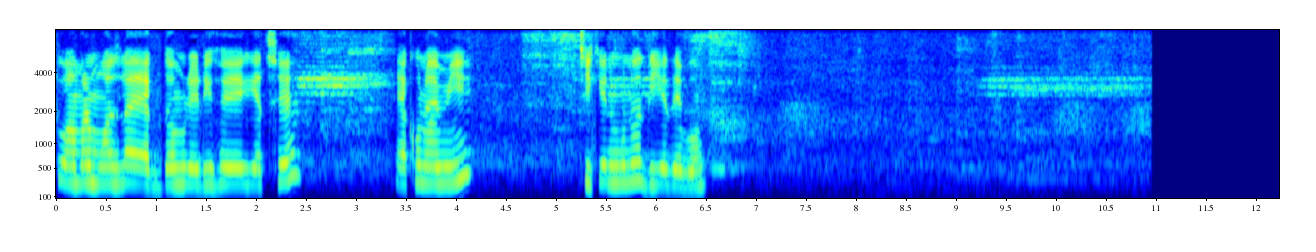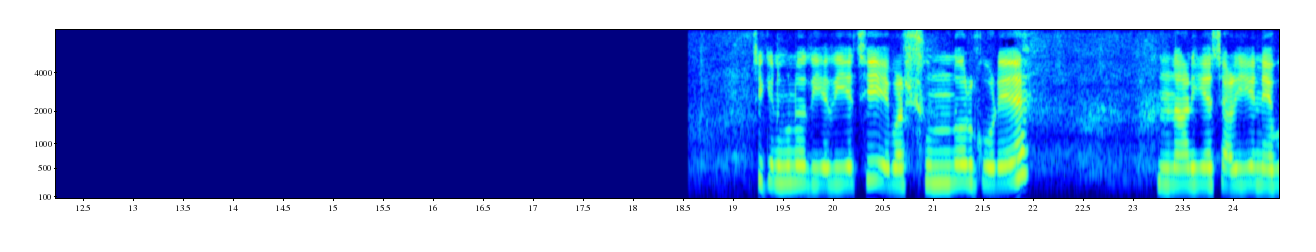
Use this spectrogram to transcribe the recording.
তো আমার মশলা একদম রেডি হয়ে গেছে। এখন আমি চিকেনগুলো দিয়ে দেব। চিকেনগুলো দিয়ে দিয়েছি। এবার সুন্দর করে নাড়িয়ে চাড়িয়ে নেব।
